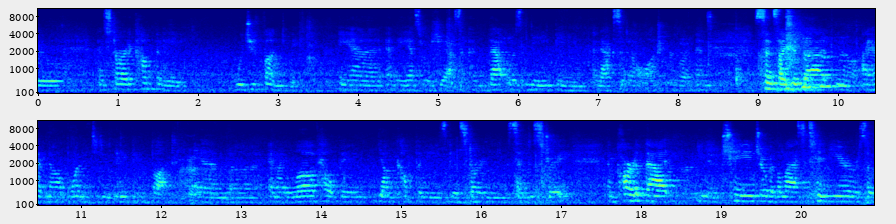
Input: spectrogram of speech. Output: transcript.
you and start a company, would you fund me? And, and the answer was yes, and that was me being an accidental entrepreneur. Since I did that, you know, I have not wanted to do anything but. And, uh, and I love helping young companies get started in this industry. And part of that, you know, change over the last ten years of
